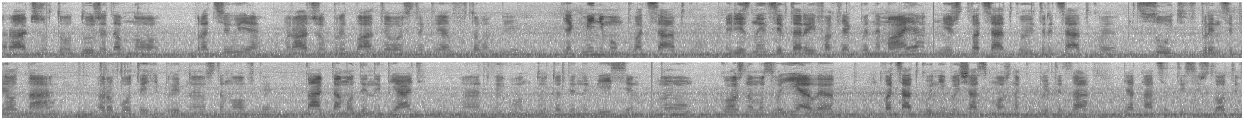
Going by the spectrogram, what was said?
раджу, хто дуже давно працює, раджу придбати ось такий автомобіль. Як мінімум двадцятку. Різниці в тарифах якби немає між 20 і 30. Суть, в принципі, одна роботи гібридної установки. Так, там 1,5 е, двигун, тут 1,8. Ну, кожному своє, але двадцятку ніби зараз можна купити за 15 тисяч злотих.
